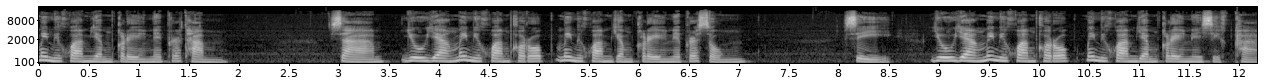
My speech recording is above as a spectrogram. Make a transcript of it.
ไม่มีความยำเกรงในพระธรรม 3. อยู่อย่างไม่มีความเคารพไม่มีความยำเกรงในพระสงฆ์ 4. อยู่อย่างไม่มีความเคารพไม่มีความยำเกรงในสิกขา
